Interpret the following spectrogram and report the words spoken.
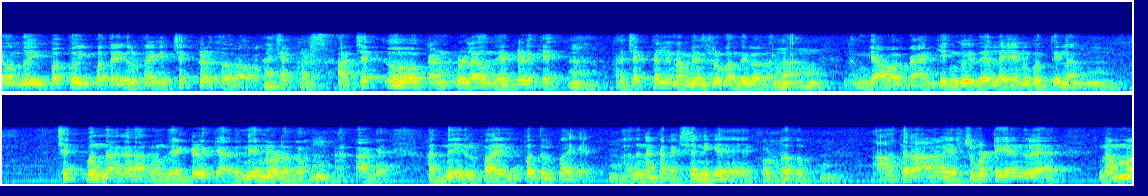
ಒಂದು ಇಪ್ಪತ್ತು ಇಪ್ಪತ್ತೈದು ರೂಪಾಯಿಗೆ ಚೆಕ್ ಕಳ್ಸೋರು ಅವರು. ಚೆಕ್ ಕಳ್ಸ. ಆ ಚೆಕ್ ಕಂಡ್ಕೊಳ್ಳೆ ಒಂದು ಹೆಗ್ಗಳಿಕೆ. ಆ ಚೆಕ್ ಅಲ್ಲಿ ನಮ್ಮ ಹೆಸರು ಬಂದಿರೋದಲ್ಲ. ನಮ್ಗೆ ಅವಾಗ ಬ್ಯಾಂಕಿಂಗ್ ಇದೆಲ್ಲ ಏನು ಗೊತ್ತಿಲ್ಲ. ಚೆಕ್ ಬಂದಾಗ ಅದೊಂದು ಹೆಗ್ಗಳಿಕೆ ಅದನ್ನೇ ನೋಡೋದು. ಹಾಗೆ. ಹದಿನೈದು ರೂಪಾಯಿ ಇಪ್ಪತ್ತು ರೂಪಾಯಿಗೆ. ಅದನ್ನ ಕಲೆಕ್ಷನ್ಗೆ ಕೊಟ್ಟೋದು. ಆ ತರ ಎಷ್ಟು ಮಟ್ಟಿಗೆ ಅಂದ್ರೆ ನಮ್ಮ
